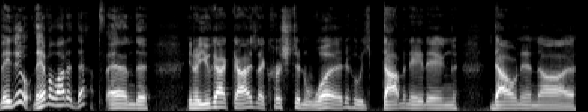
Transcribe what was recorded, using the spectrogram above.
They do. They have a lot of depth, and uh, you know you got guys like Christian Wood, who's dominating down in. Uh,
